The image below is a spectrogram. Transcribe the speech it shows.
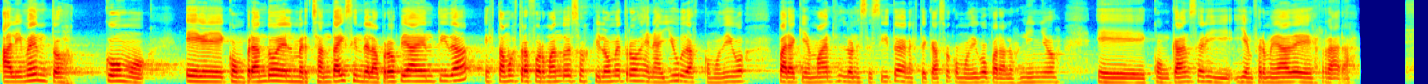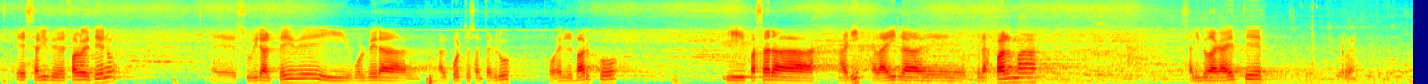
alimentos como eh, comprando el merchandising de la propia entidad, estamos transformando esos kilómetros en ayudas, como digo, para quien más lo necesita, en este caso, como digo, para los niños eh, con cáncer y, enfermedades raras. Es salir del faro de Teno, eh, subir al Teide y volver al, al puerto de Santa Cruz, coger el barco y pasar a, aquí, a la isla de, Las Palmas, saliendo de Agaete,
